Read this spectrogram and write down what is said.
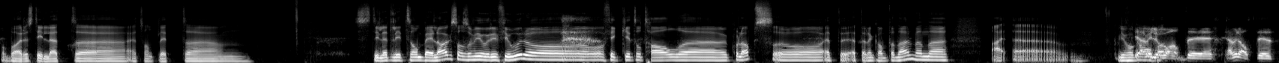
å bare stille et, eh, et sånt litt eh, Stille et litt sånn B-lag, sånn som vi gjorde i fjor, og, og fikk total eh, kollaps etter, etter den kampen der. Men eh, nei eh, Vi får ikke Jeg vil jo alltid, jeg vil alltid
